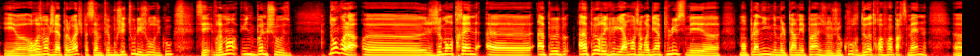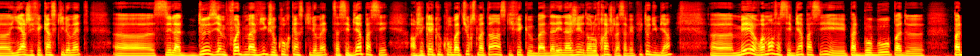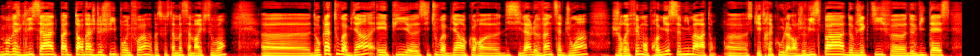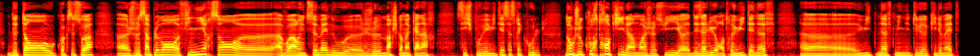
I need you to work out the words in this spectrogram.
Et heureusement que j'ai l'Apple Watch parce que ça me fait bouger tous les jours. Du coup, c'est vraiment une bonne chose. Donc voilà, euh, je m'entraîne euh, un peu un peu régulièrement. J'aimerais bien plus, mais euh, mon planning ne me le permet pas. Je, cours deux à trois fois par semaine. hier, j'ai fait 15 km. c'est la deuxième fois de ma vie que je cours 15 km. Ça s'est bien passé. Alors j'ai quelques courbatures ce matin, ce qui fait que bah, d'aller nager dans l'eau fraîche, là, ça fait plutôt du bien. mais vraiment, ça s'est bien passé et pas de bobo, pas de pas de mauvaise glissade, pas de tordage de cheville pour une fois, parce que ça, ça m'arrive souvent. Euh, donc là, tout va bien. Et puis, euh, si tout va bien encore euh, d'ici là, le 27 juin, j'aurai fait mon premier semi-marathon, ce qui est très cool. Alors, je vise pas d'objectif de vitesse, de temps ou quoi que ce soit. je veux simplement finir sans avoir une semaine où je marche comme un canard. Si je pouvais éviter, ça serait cool. Donc, je cours tranquille. Hein. Moi, je suis des allures entre 8 et 9, 8-9 minutes kilomètre.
